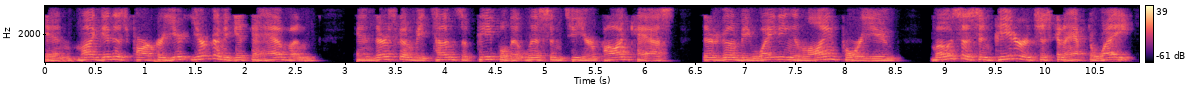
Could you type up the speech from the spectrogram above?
And my goodness, Parker, you're, you're going to get to heaven and there's going to be tons of people that listen to your podcast. They're going to be waiting in line for you. Moses and Peter are just going to have to wait.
